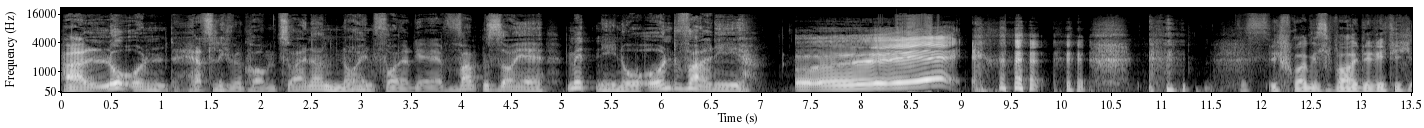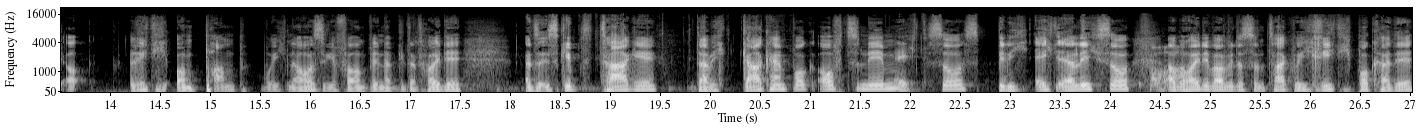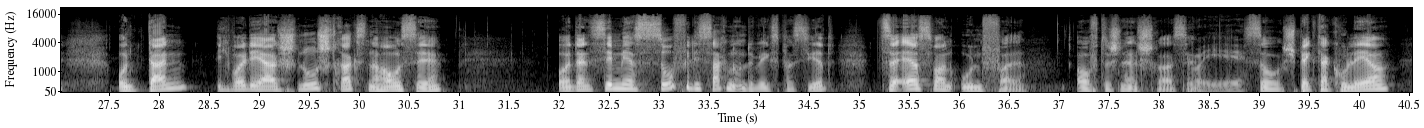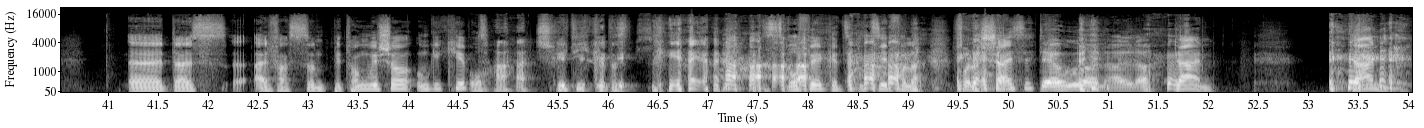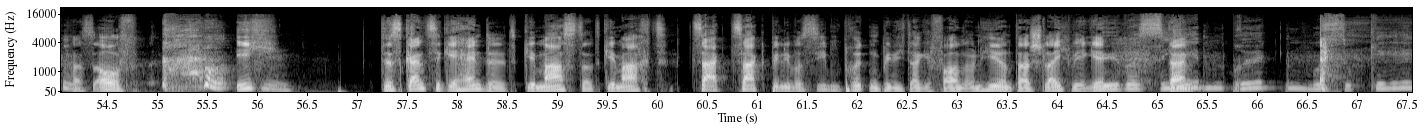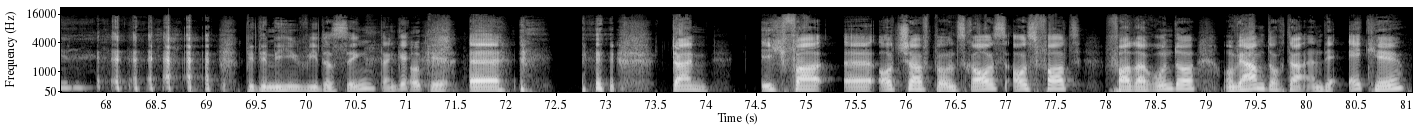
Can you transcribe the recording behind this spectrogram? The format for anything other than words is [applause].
Hallo und herzlich willkommen zu einer neuen Folge Wampensäue mit Nino und Waldi. [laughs] Ich freue mich, ich war heute richtig, richtig on pump, wo ich nach Hause gefahren bin, habe gedacht, heute, also es gibt Tage, da habe ich gar keinen Bock aufzunehmen. Echt? So, bin ich echt ehrlich so. [laughs] Aber heute war wieder so ein Tag, wo ich richtig Bock hatte. Und dann, ich wollte ja schnurstracks nach Hause. Und dann sind mir so viele Sachen unterwegs passiert. Zuerst war ein Unfall auf der Schnellstraße. Oh. So, spektakulär. Äh, da ist äh, einfach so ein Betonwischer umgekippt. Oha, Richtig Katast [laughs] ja, ja, Katastrophe, ganz bisschen voller, voller [laughs] Scheiße. Der Huren, Alter. Dann, dann, pass auf. Ich das Ganze gehandelt, gemastert, gemacht. Zack, zack, bin über sieben Brücken bin ich da gefahren und hier und da Schleichwege. Über sieben Dann- Brücken musst du gehen. [laughs] Bitte nie wieder singen, danke. Okay. Äh, [laughs] dann, ich fahr äh, Ortschaft bei uns raus, Ausfahrt, fahr da runter und wir haben doch da an der Ecke,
